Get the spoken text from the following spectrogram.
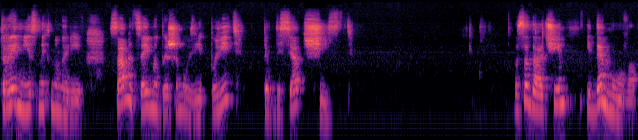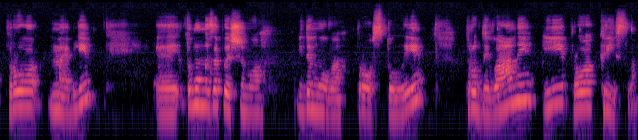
тримісних номерів. Саме цей ми пишемо відповідь 56. В задачі йде мова про меблі. Е, Тому ми запишемо, йде мова про столи, про дивани і про крісла.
